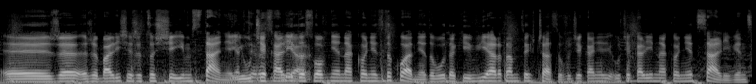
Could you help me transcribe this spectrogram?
e, że, że bali się, że coś się im stanie Jak i uciekali dosłownie na koniec, dokładnie, to był taki VR tamtych czasów, uciekali, uciekali na koniec sali, więc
